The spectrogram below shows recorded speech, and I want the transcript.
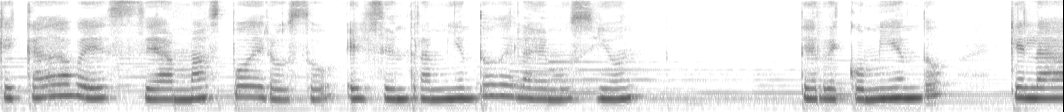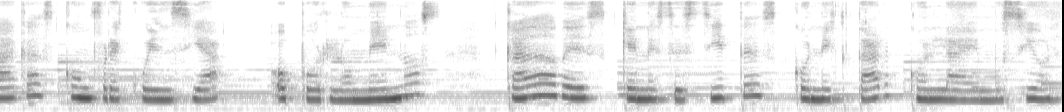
Que cada vez sea más poderoso el centramiento de la emoción, te recomiendo que la hagas con frecuencia o por lo menos cada vez que necesites conectar con la emoción.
